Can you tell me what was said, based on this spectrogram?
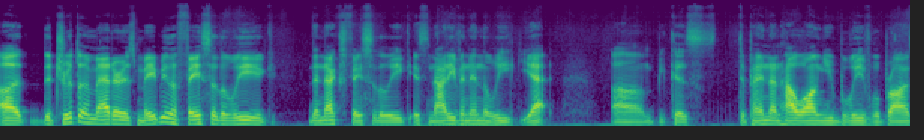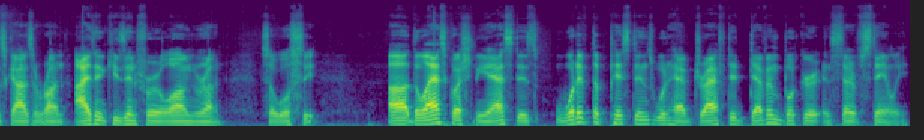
Uh, the truth of the matter is, maybe the face of the league, the next face of the league, is not even in the league yet. Um, because depending on how long you believe LeBron's got a run, I think he's in for a long run. So we'll see. Uh, the last question he asked is What if the Pistons would have drafted Devin Booker instead of Stanley?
